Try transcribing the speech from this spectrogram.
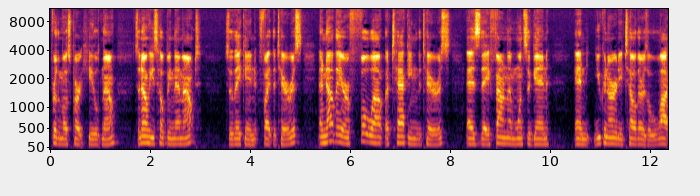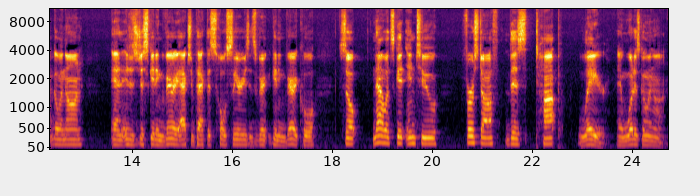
for the most part, healed now. So now he's helping them out so they can fight the terrorists. And now they are full out attacking the terrorists as they found them once again. And you can already tell there's a lot going on. And it is just getting very action-packed. This whole series is very, getting very cool. So now let's get into, first off, this top layer and what is going on.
